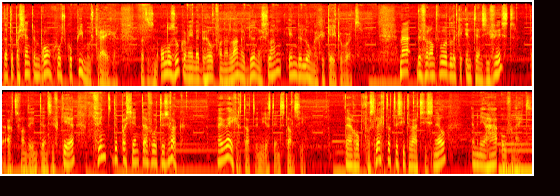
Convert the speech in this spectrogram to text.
dat de patiënt een bronchoscopie moet krijgen. Dat is een onderzoek waarmee met behulp van een lange dunne slang in de longen gekeken wordt. Maar de verantwoordelijke intensivist, de arts van de intensive care, vindt de patiënt daarvoor te zwak. Hij weigert dat in eerste instantie. Daarop verslechtert de situatie snel en meneer H. overlijdt.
